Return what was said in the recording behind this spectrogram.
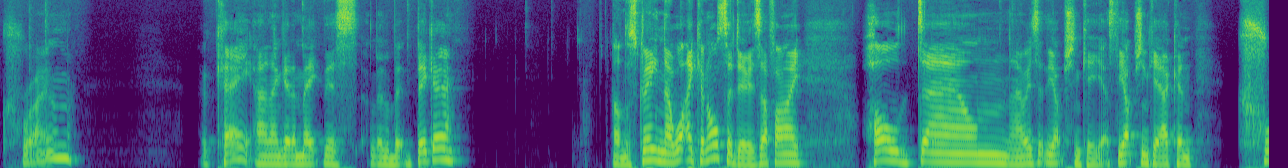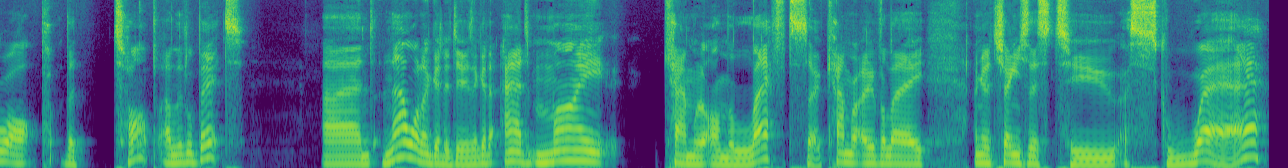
Chrome. Okay, and I'm going to make this a little bit bigger on the screen. Now, what I can also do is if I hold down, now is it the option key? Yes, the option key, I can crop the top a little bit. And now what I'm going to do is I'm going to add my camera on the left. So camera overlay. I'm going to change this to a square.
